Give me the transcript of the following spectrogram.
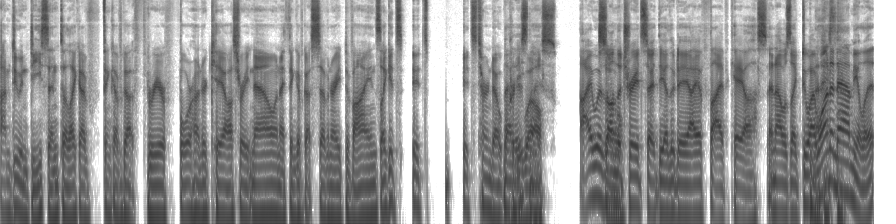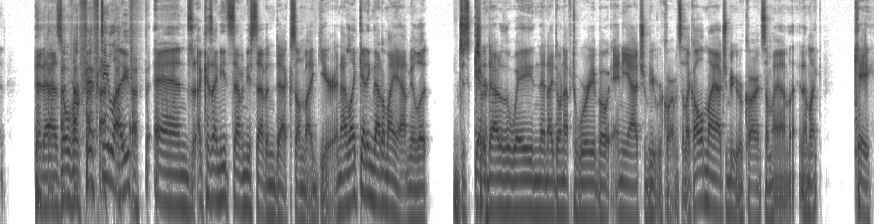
I'm doing decent. Like I've think I've got three or four hundred chaos right now, and I think I've got seven or eight divines. Like it's it's it's turned out That pretty well. nice. I was on the trade site the other day. I have five chaos, and I was like, "Do I Nice. want an amulet that has over fifty life?" And because I need seventy-seven dex on my gear, and I like getting that on my amulet. Just get Sure. it out of the way, and then I don't have to worry about any attribute requirements. I like all of my attribute requirements on my amulet, and I'm like, "Okay,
